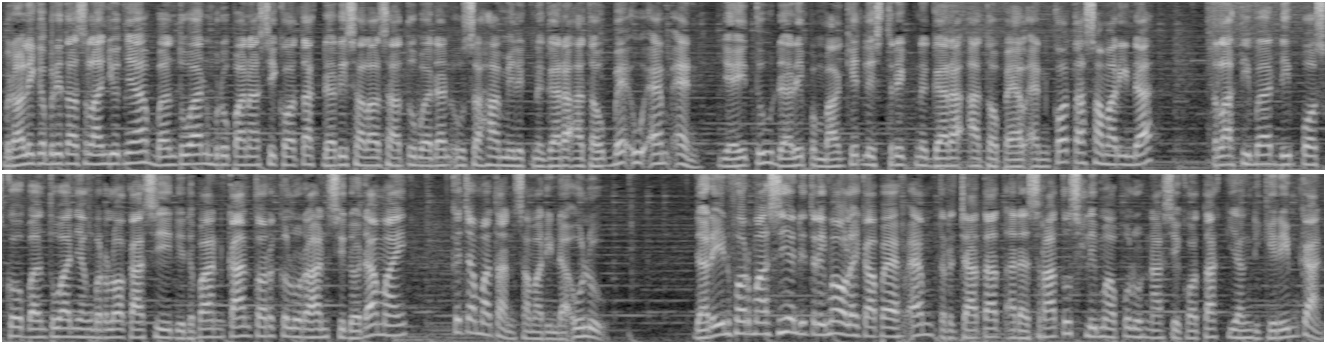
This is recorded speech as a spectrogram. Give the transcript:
Beralih ke berita selanjutnya, bantuan berupa nasi kotak dari salah satu badan usaha milik negara atau BUMN, yaitu dari Pembangkit Listrik Negara atau PLN Kota Samarinda, telah tiba di posko bantuan yang berlokasi di depan kantor Kelurahan Sidodamai, Kecamatan Samarinda Ulu. Dari informasi yang diterima oleh KPFM, tercatat ada 150 nasi kotak yang dikirimkan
